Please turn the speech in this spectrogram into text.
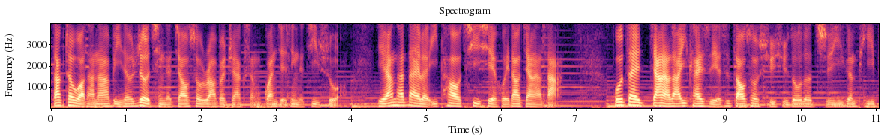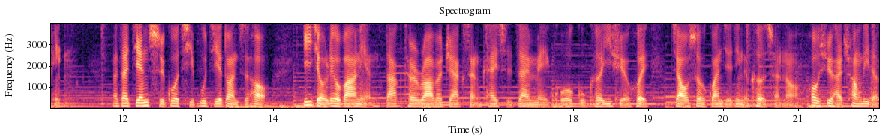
Dr. Watanabe 就热情地教授 Robert Jackson 关节镜的技术，也让他带了一套器械回到加拿大，不过在加拿大一开始也是遭受许许多的质疑跟批评。那在坚持过起步阶段之后，一九六八年，Dr. Robert Jackson 开始在美国骨科医学会教授关节镜的课程哦。后续还创立了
